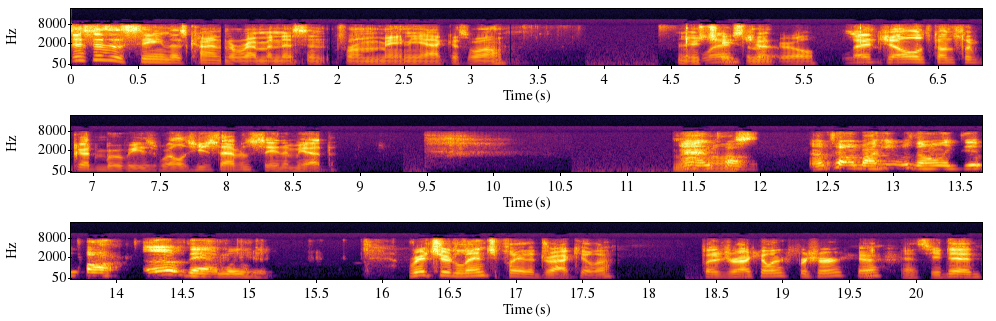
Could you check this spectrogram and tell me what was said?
this is a scene that's kind of reminiscent from Maniac as well. And He's Len chasing the Je- girl. Langella has done some good movies, Willis. You just haven't seen them yet. Yeah, I'm, Willis. talking, I'm talking about he was the only good part of that movie. Richard Lynch played a Dracula. Played Dracula for sure. Yeah, Yes, he did.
